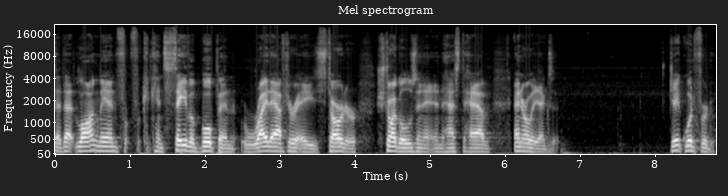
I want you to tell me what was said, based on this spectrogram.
That that long man for, for, can save a bullpen right after a starter struggles and, and has to have an early exit. Jake Woodford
